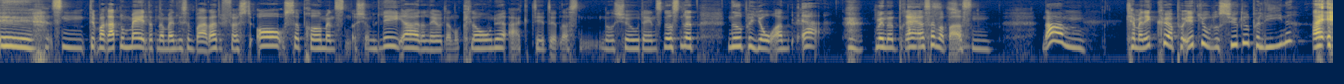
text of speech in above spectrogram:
øh, sådan, det var ret normalt, at når man ligesom var der det første år, så prøvede man sådan at jonglere, eller lave et eller andet klovneagtigt, eller sådan noget showdance. Noget sådan lidt nede på jorden. Ja. Men Andreas, han var bare sådan, Nå, men, kan man ikke køre på et hjulet cykel på line? Ej,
